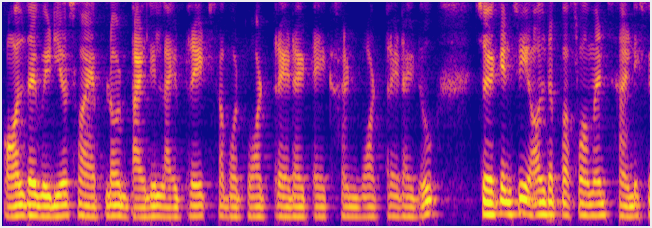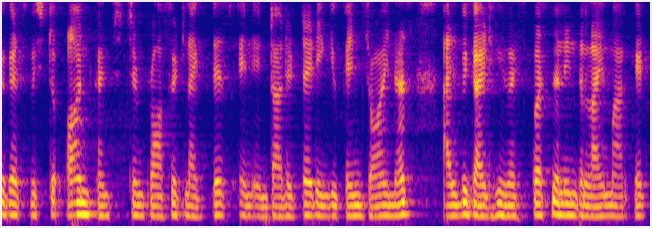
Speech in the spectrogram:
all the videos. So i upload daily live trades about what trade i take and what trade i do. So you can see all the performance and if you guys wish to earn consistent profit like this in intraday trading you can join us. I'll be guiding you guys personally in the live market.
